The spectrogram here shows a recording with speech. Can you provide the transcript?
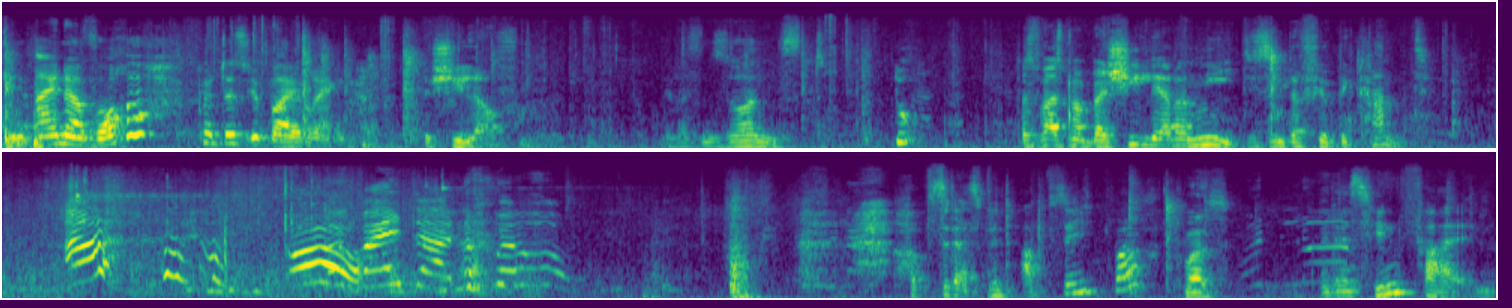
in einer Woche könnt ihr es ihr beibringen. Das Skilaufen. Ja, was denn sonst? Das weiß man bei Skilehrern nie. Die sind dafür bekannt. Oh, weiter, noch mal hoch. Ob sie das mit Absicht macht? Was? Ja, das Hinfallen.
